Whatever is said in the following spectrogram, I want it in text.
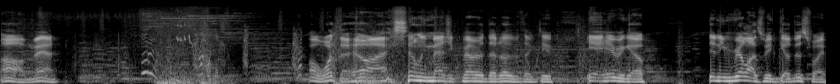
Oh man. Oh, what the hell? I accidentally magic powdered that other thing too. Yeah, here we go. Didn't even realize we'd go this way.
